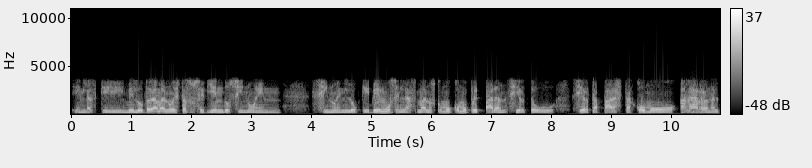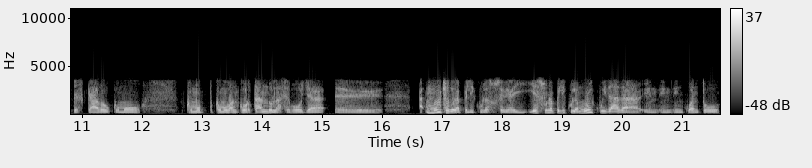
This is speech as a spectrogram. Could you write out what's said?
en las que el melodrama no está sucediendo, sino en sino en lo que vemos en las manos, cómo, cómo preparan cierto, cierta pasta, cómo agarran al pescado, cómo, cómo, cómo van cortando la cebolla. Eh, mucho de la película sucede ahí y es una película muy cuidada en, en, en cuanto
